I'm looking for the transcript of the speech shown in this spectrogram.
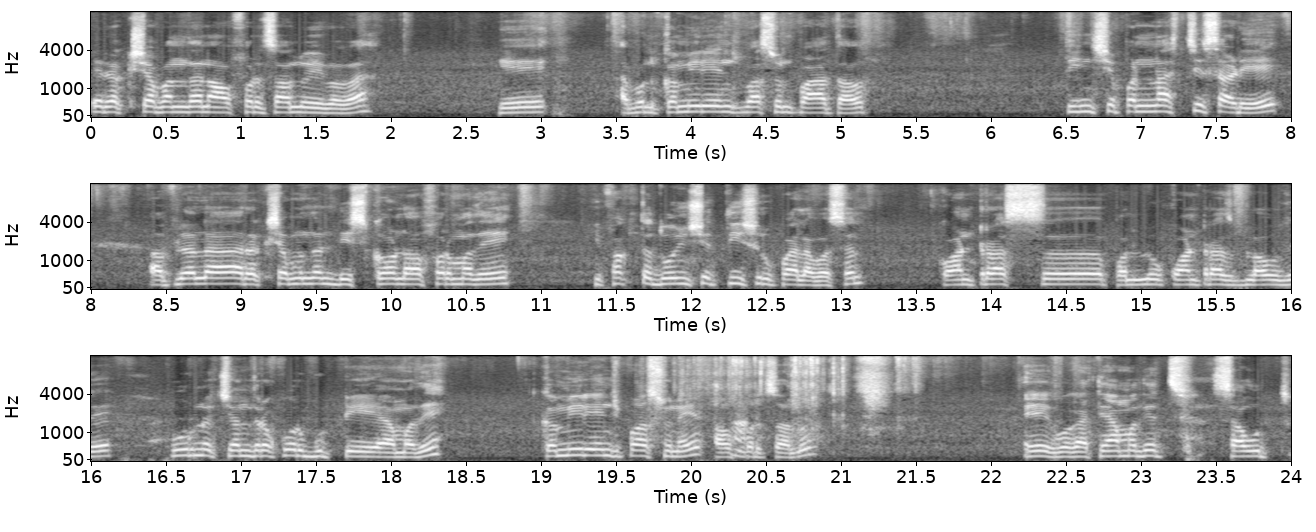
हे रक्षाबंधन ऑफर चालू आहे बघा. हे आपण कमी रेंजपासून पाहत आहोत. तीनशे पन्नासची साडी आहे. आपल्याला रक्षाबंधन डिस्काउंट ऑफरमध्ये ही फक्त दोनशे तीस रुपयाला बसेल. कॉन्ट्रास्ट पल्लू कॉन्ट्रास्ट ब्लाऊज आहे. पूर्ण चंद्रकोर बुट्टी आहे यामध्ये. कमी रेंजपासून आहे ऑफर चालू. हे बघा त्यामध्येच साऊथ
